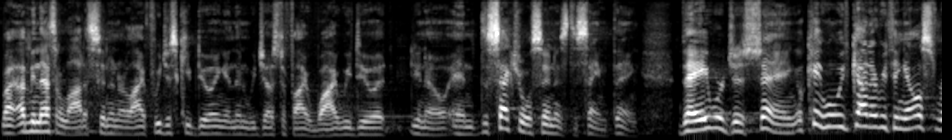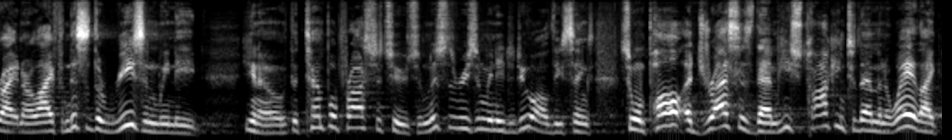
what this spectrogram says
Right? I mean, that's a lot of sin in our life. We just keep doing it and then we justify why we do it, you know. And the sexual sin is the same thing. They were just saying, okay, well, we've got everything else right in our life, and this is the reason we need you know, the temple prostitutes, and this is the reason we need to do all these things. So when Paul addresses them, he's talking to them in a way like,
